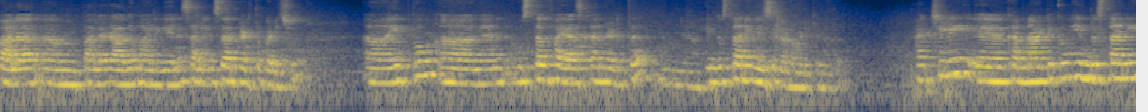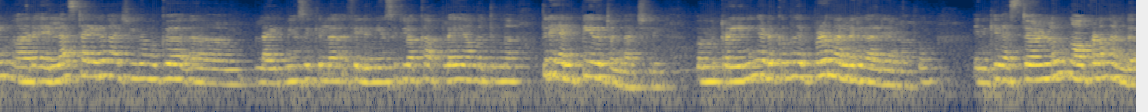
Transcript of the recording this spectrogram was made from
പല പല രാഗമാലികയിലും സലീം സാറിന്റെ അടുത്ത് പഠിച്ചു. ഇപ്പം ഞാൻ ഉസ്താദ് ഫയാസ് ഖാന്റെ അടുത്ത് ഹിന്ദുസ്ഥാനി മ്യൂസിക്കാണ് പഠിക്കുന്നത്. ആക്ച്വലി കർണാട്ടിക്കും ഹിന്ദുസ്ഥാനിയും എല്ലാ സ്റ്റൈലും ആക്ച്വലി നമുക്ക് ലൈവ് മ്യൂസിക്കിൽ ഫിലിം മ്യൂസിക്കിലൊക്കെ അപ്ലൈ ചെയ്യാൻ പറ്റുന്ന ഒത്തിരി ഹെൽപ്പ് ചെയ്തിട്ടുണ്ട് ആക്ച്വലി. അപ്പം ട്രെയിനിങ് എടുക്കുന്നത് എപ്പോഴും നല്ലൊരു കാര്യമാണ്. അപ്പം എനിക്ക് വെസ്റ്റേണിലും നോക്കണമെന്നുണ്ട്.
